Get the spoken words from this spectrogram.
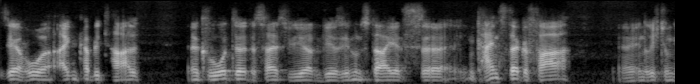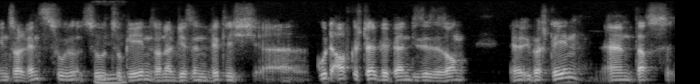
sehr hohe Eigenkapitalquote. Das heißt, wir, wir sehen uns da jetzt äh, in keinster Gefahr, äh, in Richtung Insolvenz zu, zu, mhm. zu gehen, sondern wir sind wirklich gut aufgestellt. Wir werden diese Saison überstehen. Ähm, das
